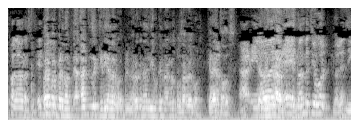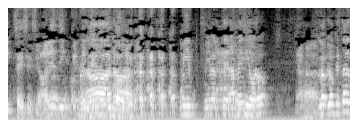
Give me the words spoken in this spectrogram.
palabras. Bueno, pero perdón, antes de que diga algo, primero que nada dijo que no era responsable del gol, que era de todos. Ah, y no, entrada. eh, no has metido gol. Yo les dije. Sí, sí, sí. Yo No, les dije no, que no, no. No, no, no. mi, mi verterape de oro. Ajá. Lo, lo que está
